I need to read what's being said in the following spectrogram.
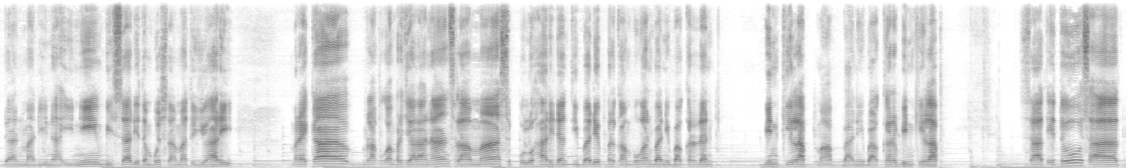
dan Madinah ini bisa ditempuh selama tujuh hari. Mereka melakukan perjalanan selama 10 hari dan tiba di perkampungan Bani Bakar dan bin Kilab. Maaf, Bani Bakar bin Kilab. Saat itu saat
